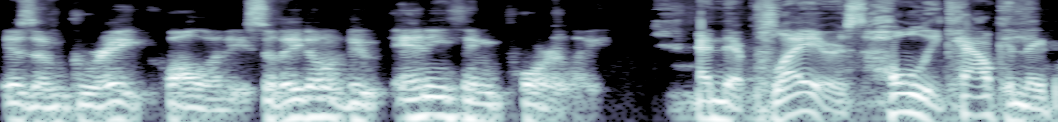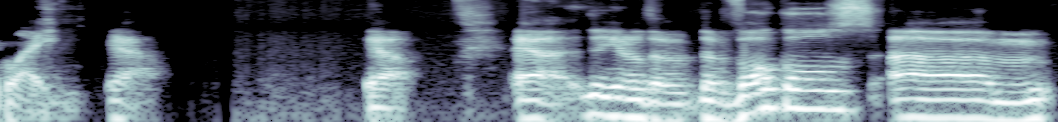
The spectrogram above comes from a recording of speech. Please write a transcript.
is of great quality, so they don't do anything poorly. And they're players. Holy cow can they play? Yeah, yeah. Uh, you know the the vocals, um,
